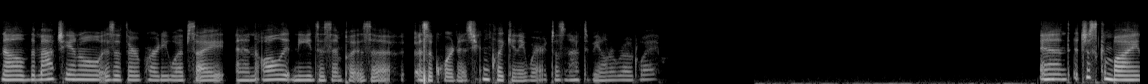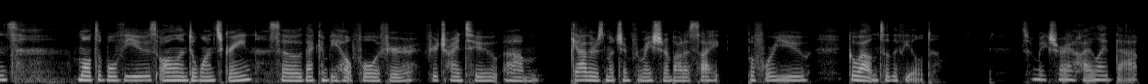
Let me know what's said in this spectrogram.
Now, the map channel is a third-party website, and all it needs as input is a, is a coordinates. You can click anywhere. It doesn't have to be on a roadway. And it just combines multiple views all into one screen. So that can be helpful if you're if you're trying to um, gather as much information about a site before you go out into the field. So make sure I highlight that.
